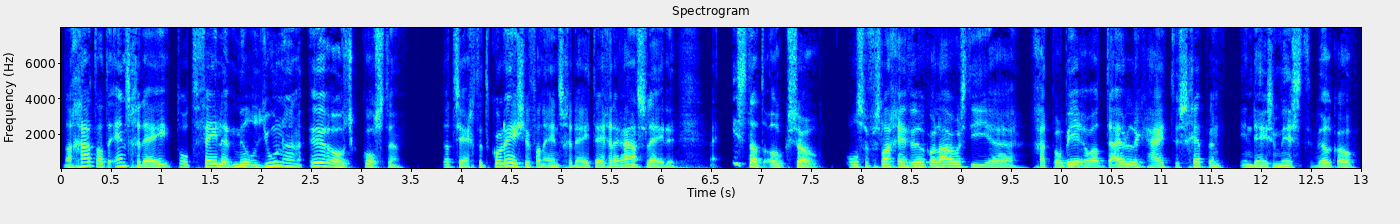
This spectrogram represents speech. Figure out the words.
dan gaat dat Enschede tot vele miljoenen euro's kosten. Dat zegt het college van Enschede tegen de raadsleden. Maar is dat ook zo? Onze verslaggever Wilco Lauwers die, eh, gaat proberen wat duidelijkheid te scheppen in deze mist. Wilco,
